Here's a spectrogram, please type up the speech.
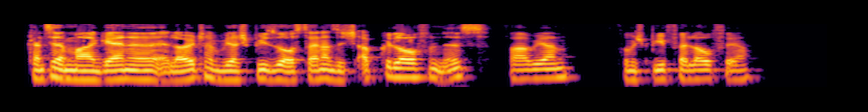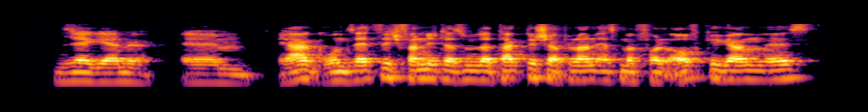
kannst du ja mal gerne erläutern, wie das Spiel so aus deiner Sicht abgelaufen ist, Fabian, vom Spielverlauf her? Sehr gerne. Ähm, ja, grundsätzlich fand ich, dass unser taktischer Plan erstmal voll aufgegangen ist.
